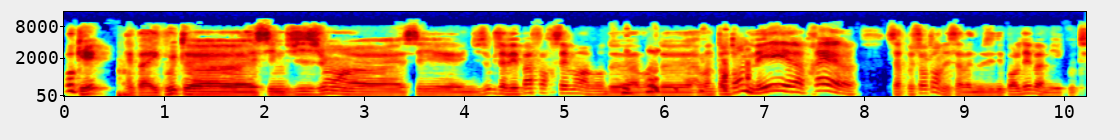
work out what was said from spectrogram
Ok, eh ben écoute, euh, c'est une vision, euh, c'est une vision que j'avais pas forcément avant de, avant de, avant de t'entendre, mais après, euh, ça peut s'entendre et ça va nous aider pour le débat. Mais écoute,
